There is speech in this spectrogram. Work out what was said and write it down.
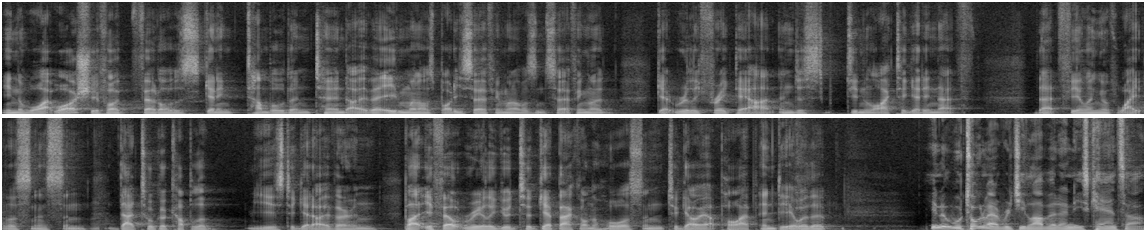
in the whitewash, if I felt I was getting tumbled and turned over, even when I was body surfing, when I wasn't surfing, I'd get really freaked out and just didn't like to get in that that feeling of weightlessness. And that took a couple of years to get over. And but it felt really good to get back on the horse and to go out pipe and deal with it. You know, we're talking about Richie Lovett and his cancer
